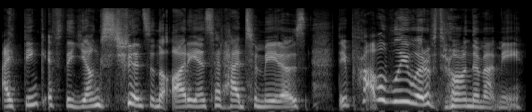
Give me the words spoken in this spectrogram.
I think if the young students in the audience had had tomatoes, they probably would have thrown them at me.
